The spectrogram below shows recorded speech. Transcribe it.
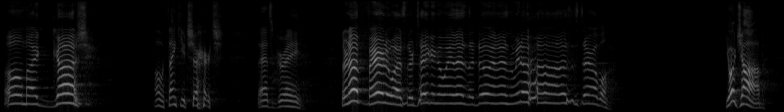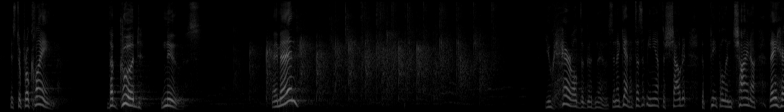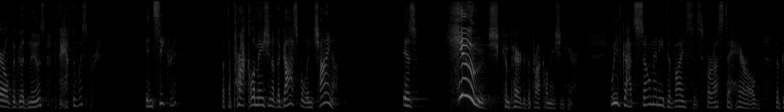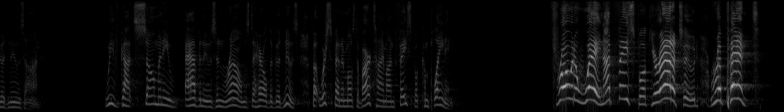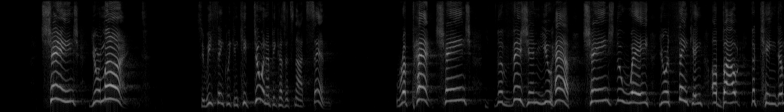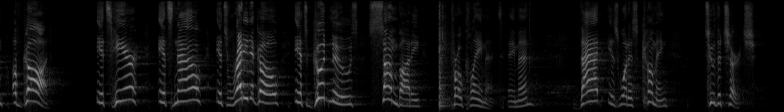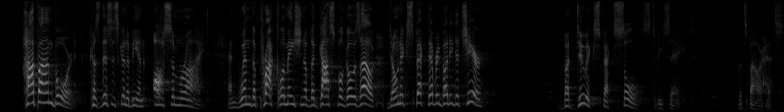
Oh my gosh. Oh, thank you, church. That's great. They're not fair to us. They're taking away this. They're doing this. We don't, oh, this is terrible. Your job is to proclaim the good news. Amen? You herald the good news. And again, it doesn't mean you have to shout it. The people in China, they herald the good news, but they have to whisper it in secret. But the proclamation of the gospel in China is huge compared to the proclamation here. We've got so many devices for us to herald the good news on. We've got so many avenues and realms to herald the good news, but we're spending most of our time on Facebook complaining. Throw it away, not Facebook, your attitude. Repent. Change your mind. See, we think we can keep doing it because it's not sin. Repent, change the vision you have, change the way you're thinking about the kingdom of God. It's here, it's now, it's ready to go, it's good news. Somebody proclaim it. Amen? That is what is coming to the church. Hop on board because this is going to be an awesome ride. And when the proclamation of the gospel goes out, don't expect everybody to cheer, but do expect souls to be saved. Let's bow our heads.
